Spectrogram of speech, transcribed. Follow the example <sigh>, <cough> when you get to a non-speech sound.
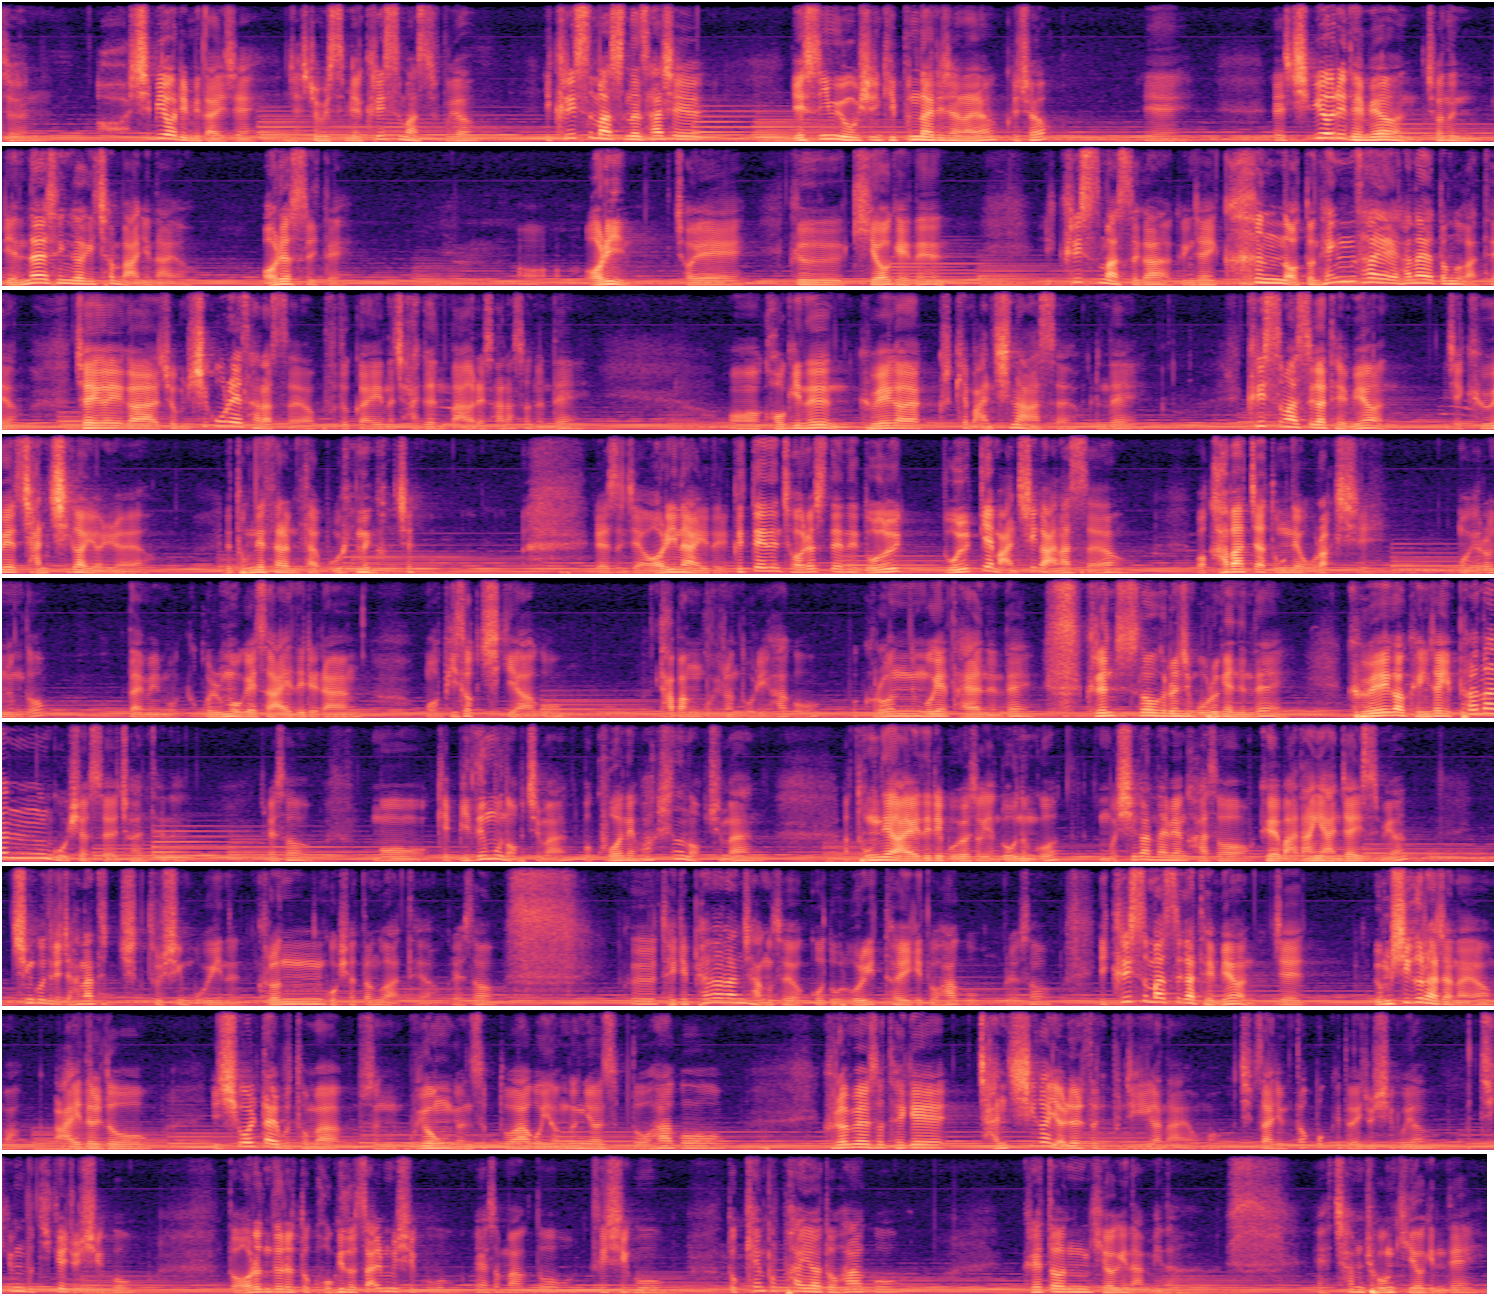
이제 12월입니다. 이제 이제 좀 있으면 크리스마스고요. 이 크리스마스는 사실 예수님이 오신 기쁜 날이잖아요. 그렇죠? 예. 12월이 되면 저는 옛날 생각이 참 많이 나요. 어렸을 때 어, 어린 저의 그 기억에는 이 크리스마스가 굉장히 큰 어떤 행사의 하나였던 것 같아요. 저희가 좀 시골에 살았어요. 부둣가에 있는 작은 마을에 살았었는데 어, 거기는 교회가 그렇게 많지는 않았어요. 그런데 크리스마스가 되면 이제 교회 잔치가 열려요. 동네 사람들 다 모이는 거죠. <laughs> 그래서 이제 어린 아이들 그때는 저 어렸을 때는 놀놀 게 많지가 않았어요. 뭐 가봤자 동네 오락실 뭐 이런 정도. 그다음에 뭐 골목에서 아이들이랑 뭐 비석치기 하고 다방구 이런 놀이 하고 뭐 그런 거에 다였는데 그런지도 그런지 모르겠는데 교회가 굉장히 편한 곳이었어요 저한테는. 그래서 뭐 이렇게 믿음은 없지만 뭐 구원의 확신은 없지만 동네 아이들이 모여서 그냥 노는 곳, 뭐 시간 나면 가서 교회 마당에 앉아 있으면 친구들이 이제 하나씩 둘씩 모이는 그런 곳이었던 것 같아요. 그래서 그 되게 편안한 장소였고 놀이터이기도 하고 그래서 이 크리스마스가 되면 이제 음식을 하잖아요. 막 아이들도 10월 달부터 막 무슨 무용 연습도 하고 연극 연습도 하고 그러면서 되게 잔치가 열렸던 분위기가 나요. 뭐 집사님 떡볶이도 해주시고요, 튀김도 튀겨주시고 또 어른들은 또 고기도 삶으시고 해서 막 또 드시고 또 캠프파이어도 하고 그랬던 기억이 납니다. 예, 참 좋은 기억인데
